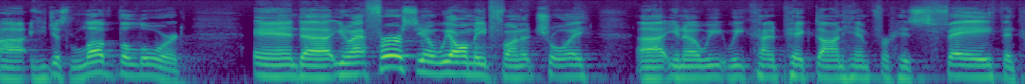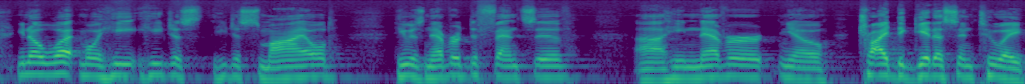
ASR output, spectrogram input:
Uh, he just loved the Lord. And, uh, you know, at first, you know, we all made fun of Troy. Uh, you know, we, we kind of picked on him for his faith. And you know what? Boy, he, he, just, he just smiled. He was never defensive. Uh, he never, you know, tried to get us into a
